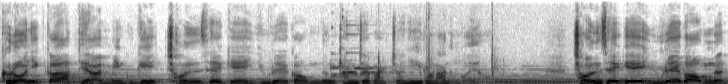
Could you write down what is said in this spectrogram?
그러니까 대한민국이 전 세계에 유례가 없는 경제 발전이 일어나는 거예요. 전 세계에 유례가 없는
